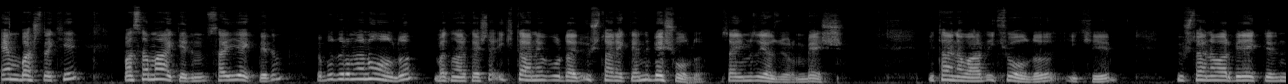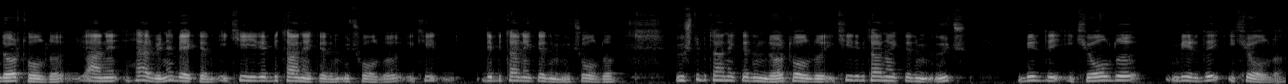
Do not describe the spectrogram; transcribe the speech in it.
en baştaki basamağı ekledim, sayıyı ekledim. Ve bu durumda ne oldu? Bakın arkadaşlar iki tane buradaydı. Üç tane eklendi. Beş oldu. Sayımızı yazıyorum. Beş. Bir tane vardı. iki oldu. İki. Üç tane var. Bir ekledim. Dört oldu. Yani her birine bir ekledim. İkiyi de bir tane ekledim. Üç oldu. İki de bir tane ekledim. Üç oldu. Üçlü bir tane ekledim. Dört oldu. İkiyi de bir tane ekledim. Üç. Bir de iki oldu. Bir de iki oldu.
